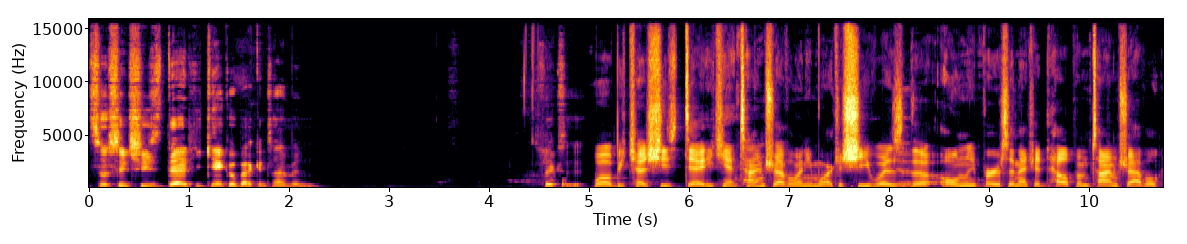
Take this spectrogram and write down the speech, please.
so since she's dead, he can't go back in time and fix it. Well, because she's dead, he can't time travel anymore. Because she was Yeah. the only person that could help him time travel.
